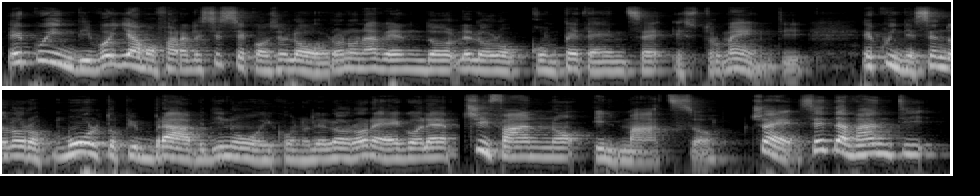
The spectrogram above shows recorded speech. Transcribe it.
E quindi vogliamo fare le stesse cose loro non avendo le loro competenze e strumenti. E quindi essendo loro molto più bravi di noi con le loro regole, ci fanno il mazzo. Cioè, se davanti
